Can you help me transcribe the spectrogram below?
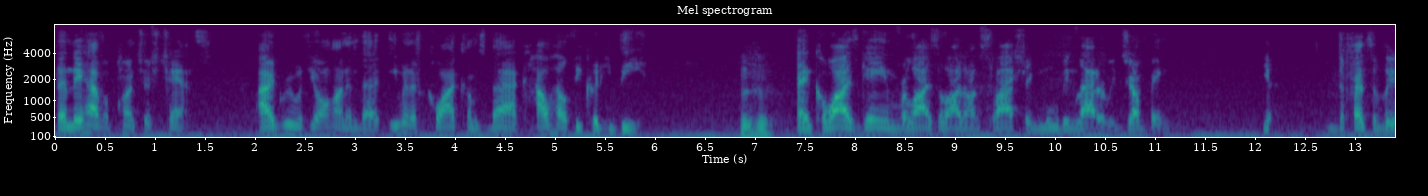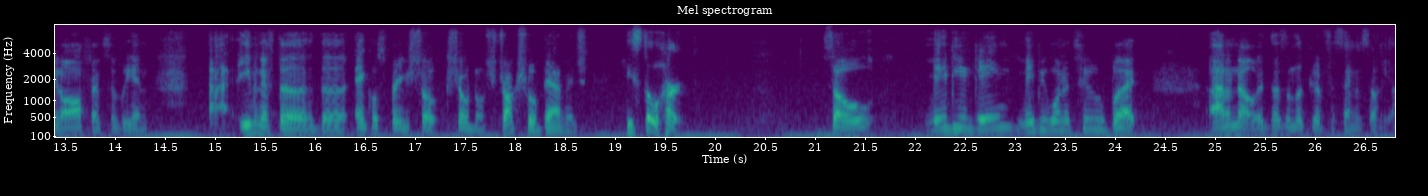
then they have a puncher's chance. I agree with Yohan in that even if Kawhi comes back, how healthy could he be? Mm-hmm. And Kawhi's game relies a lot on slashing, moving laterally, jumping, defensively and offensively. And uh, even if the the ankle sprain show, showed no structural damage, he's still hurt. So maybe a game, maybe one or two, but I don't know. It doesn't look good for San Antonio.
